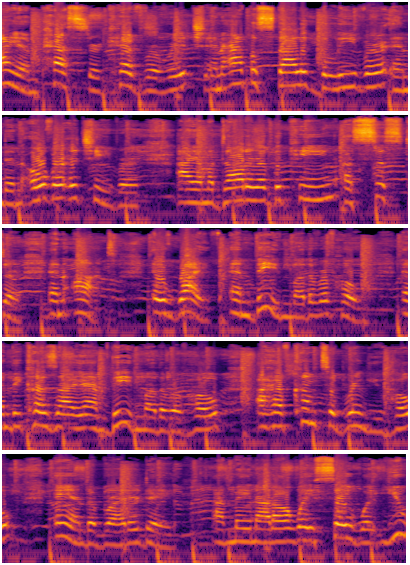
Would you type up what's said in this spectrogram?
I am Pastor Kevra Rich, an apostolic believer and an overachiever. I am a daughter of the King, a sister, an aunt, a wife, and the mother of hope. And because I am the mother of hope, I have come to bring you hope and a brighter day. I may not always say what you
